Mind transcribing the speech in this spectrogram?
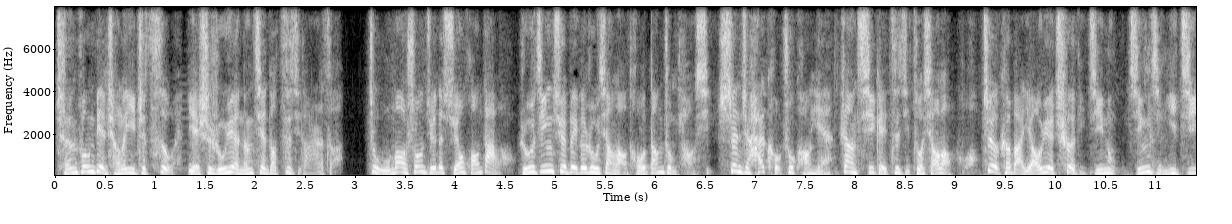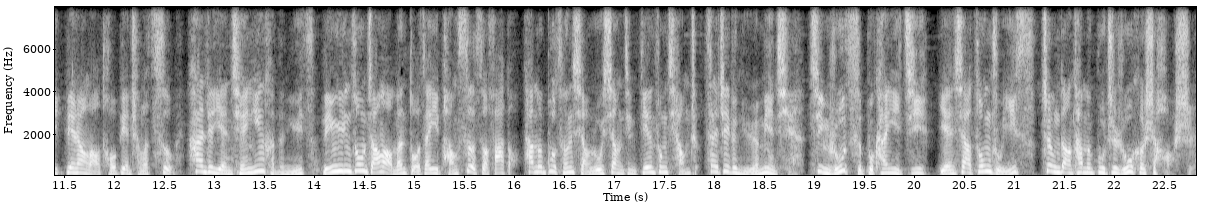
陈峰变成了一只刺猬，也是如愿能见到自己的儿子了。这武貌双绝的玄黄大佬，如今却被个入相老头当众调戏，甚至还口出狂言，让其给自己做小老婆，这可把姚月彻底激怒，仅仅一击便让老头变成了刺猬。看着眼前阴狠的女子，凌云宗长老们躲在一旁瑟瑟发抖，他们不曾想入相境巅峰强者，在这个女人面前竟如此不堪一击。眼下宗主已死，正当他们不知如何是好时，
